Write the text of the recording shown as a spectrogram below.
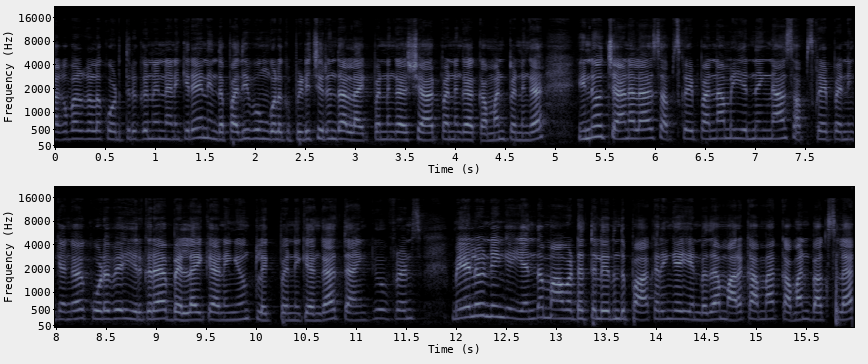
தகவல்களை கொடுத்துருக்குன்னு நினைக்கிறேன். இந்த பதிவு உங்களுக்கு பிடிச்சிருந்தால் லைக் பண்ணுங்கள் ஷேர் பண்ணுங்கள் கமெண்ட் பண்ணுங்கள் இன்னும் சேனலை சப்ஸ்கிரைப் பண்ணாமல் இருந்தீங்கன்னா சப்ஸ்கிரைப் பண்ணிக்கோங்க. கூடவே இருக்கிற பெல் ஐக்கானையும் கிளிக் பண்ணிக்கோங்க. தேங்க்யூ ஃப்ரெண்ட்ஸ் மேலும் நீங்கள் எந்த மாவட்டத்திலிருந்து பார்க்குறீங்க என்பதை மறக்காமல் கமெண்ட் பாக்ஸில்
